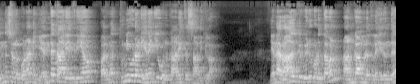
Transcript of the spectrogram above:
இன்னும் சொல்ல போனால் நீங்கள் எந்த காரியத்திலையும் பாருங்கள் துணிவுடன் இறங்கி ஒரு காரியத்தை சாதிக்கலாம். ஏன்னா ராகுக்கு வீடு கொடுத்தவன் நான்காம் இடத்துல இருந்து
